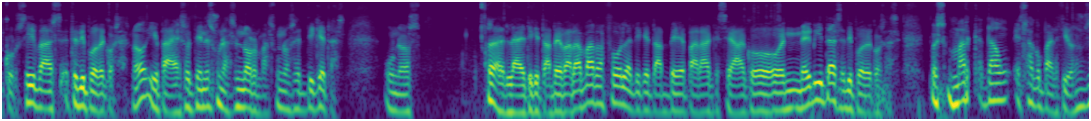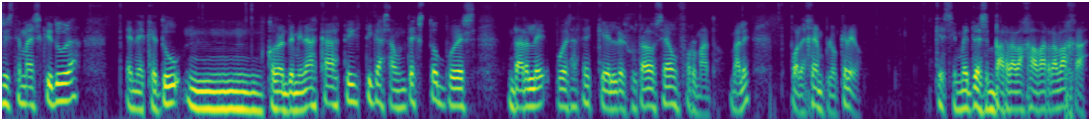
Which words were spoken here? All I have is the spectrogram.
cursivas, este tipo de cosas, ¿no? Y para eso tienes unas normas, unas etiquetas, unos la etiqueta B para párrafo, la etiqueta B para que sea con negrita, ese tipo de cosas. Pues Markdown es algo parecido, es un sistema de escritura en el que tú mm, con determinadas características a un texto puedes darle, puedes hacer que el resultado sea un formato, ¿vale? Por ejemplo, creo que si metes barra baja barra baja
